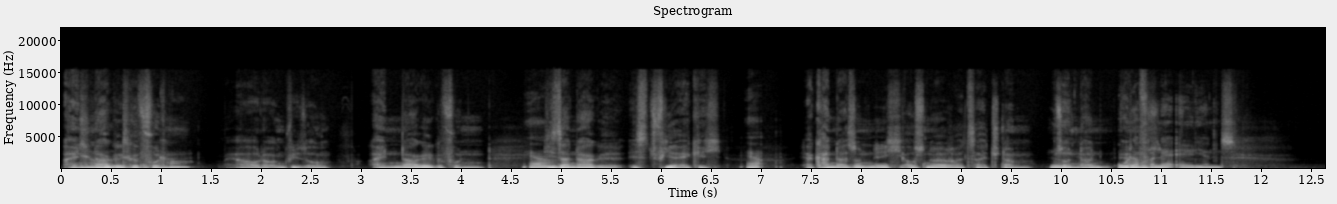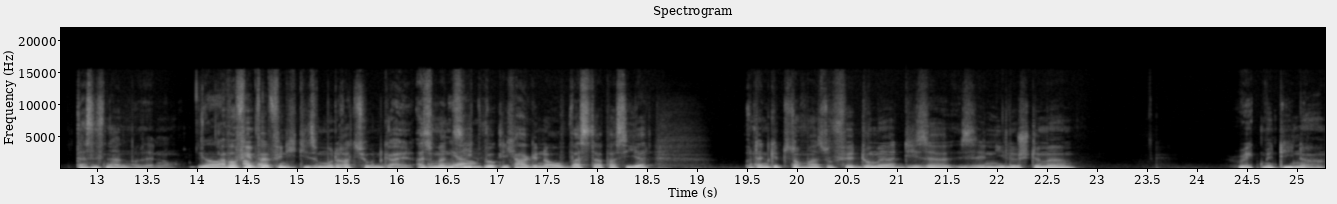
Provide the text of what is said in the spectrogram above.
einen Tom Nagel Trecker? gefunden. Ja, oder irgendwie so. Einen Nagel gefunden. Ja. Dieser Nagel ist viereckig. ja. Er kann also nicht aus neuerer Zeit stammen, Nee, sondern er Oder muss, von den Aliens. das ist eine andere Sendung. Ja, aber auf jeden Fall finde ich diese Moderation geil. Also man Ja. sieht wirklich haargenau, was da passiert. Und dann gibt es nochmal so für Dumme diese senile Stimme. Rick Medina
